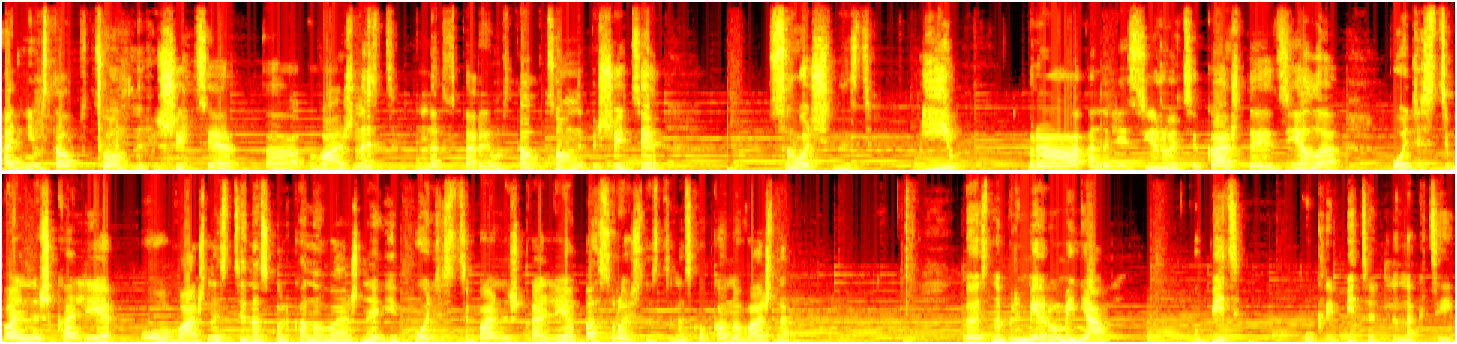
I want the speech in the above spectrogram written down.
одним столбцом напишите а, важность, над вторым столбцом напишите срочность. И проанализируйте каждое дело по десятибальной шкале по важности, насколько оно важно, и по десятибальной шкале по срочности, насколько оно важно. То есть, например, у меня купить укрепитель для ногтей.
